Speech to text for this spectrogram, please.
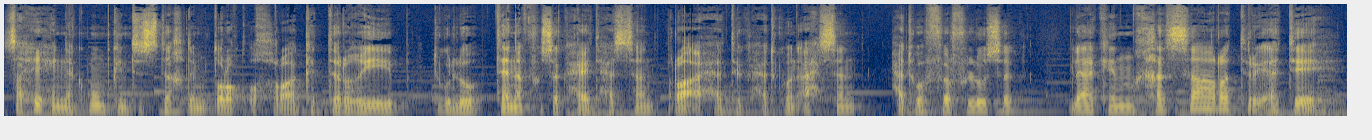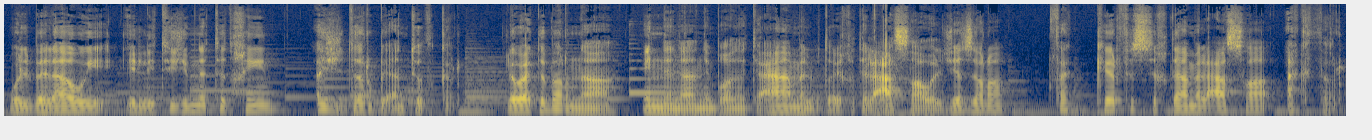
صحيح إنك ممكن تستخدم طرق أخرى كالترغيب تقول له تنفسك حيتحسن رائحتك حتكون أحسن حتوفر فلوسك لكن خسارة رئتيه والبلاوي اللي تيجي من التدخين أجدر بأن تذكر. لو اعتبرنا أننا نبغى نتعامل بطريقة العصا والجزرة فكر في استخدام العصا أكثر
